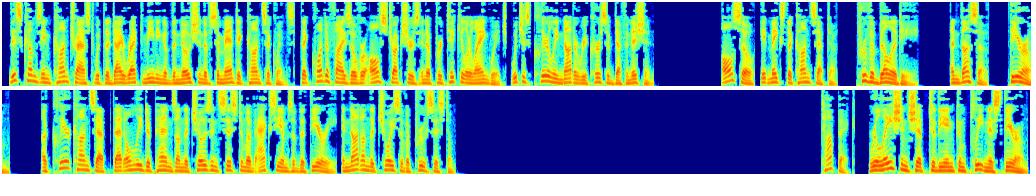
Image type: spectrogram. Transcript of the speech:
This comes in contrast with the direct meaning of the notion of semantic consequence, that quantifies over all structures in a particular language, which is clearly not a recursive definition. Also, it makes the concept of provability, and thus of theorem, a clear concept that only depends on the chosen system of axioms of the theory, and not on the choice of a proof system. Relationship to the incompleteness theorem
